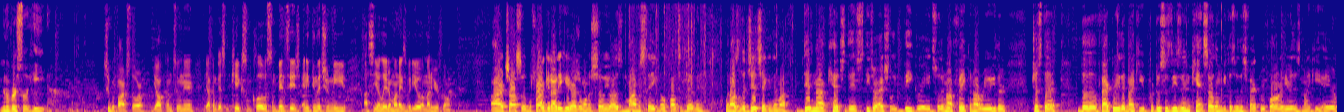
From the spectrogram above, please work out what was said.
Universal Heat Super Fire Store. Y'all come tune in. Y'all come get some kicks, some clothes, some vintage, anything that you need. I'll see y'all later in my next video. I'm out of here gone. Alright, y'all. So before I get out of here, I just want to show y'all it's my mistake. No fault to Devin. When I was legit checking them, I did not catch this. These are actually B grades, so they're not fake. They're not real either. Just that the factory that Nike produces these in can't sell them because of this factory flaw right here. This Nike Air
